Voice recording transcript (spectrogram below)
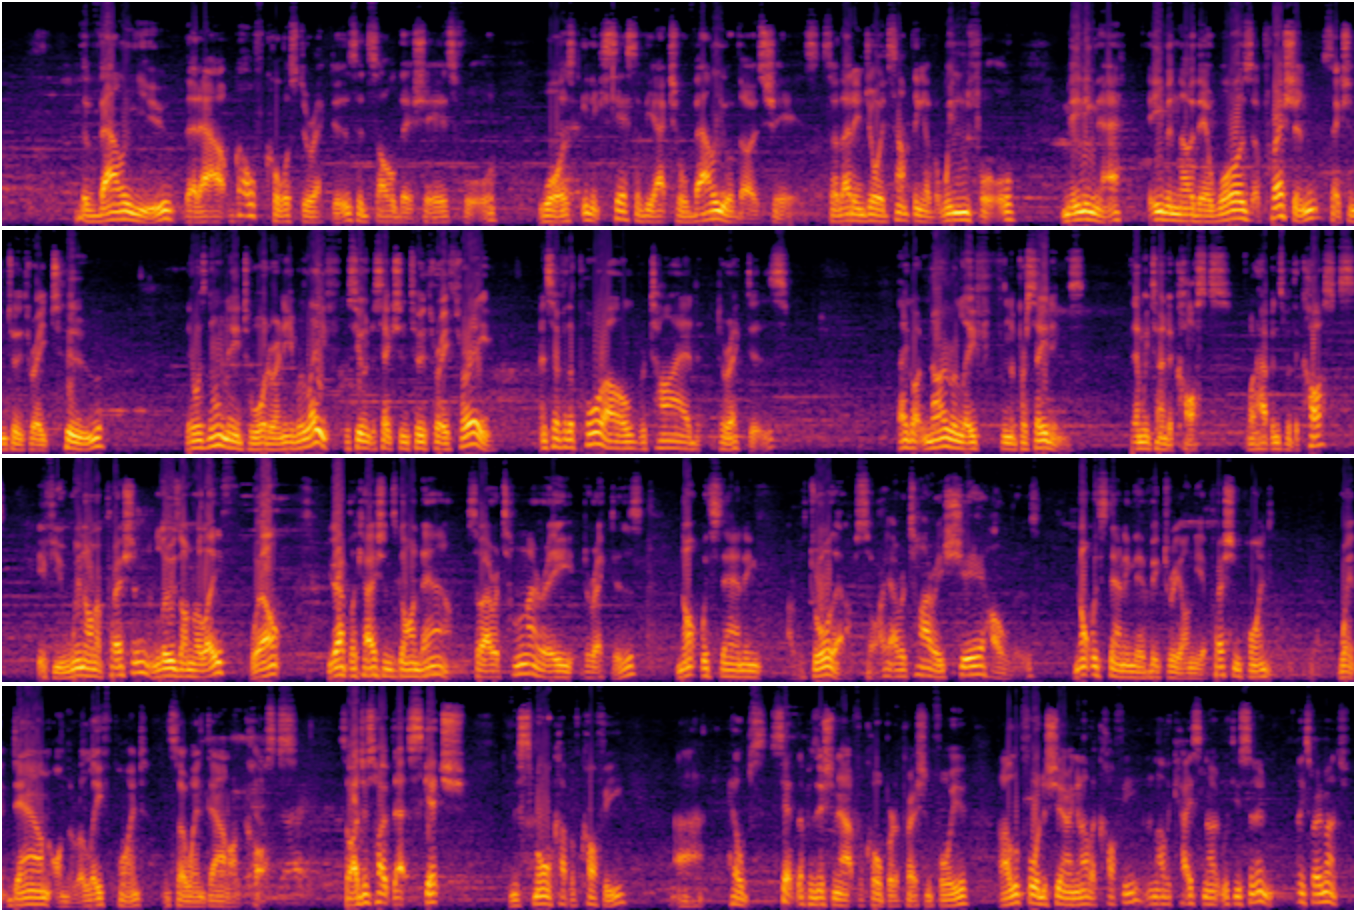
the value that our golf course directors had sold their shares for was in excess of the actual value of those shares. So that enjoyed something of a windfall, meaning that even though there was oppression, section 232, there was no need to order any relief pursuant to Section 233. And so for the poor old retired directors, they got no relief from the proceedings. Then we turn to costs. What happens with the costs? If you win on oppression and lose on relief, well, your application's gone down. So our retiree directors, notwithstanding, I withdraw that, I'm sorry, our retiree shareholders, notwithstanding their victory on the oppression point, went down on the relief point and so went down on costs. So I just hope that sketch and a small cup of coffee uh, helps set the position out for corporate oppression for you. I look forward to sharing another coffee and another case note with you soon. Thanks very much.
